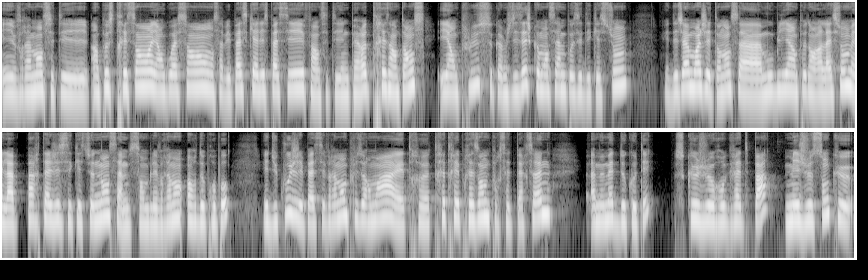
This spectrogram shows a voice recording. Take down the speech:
Et vraiment, c'était un peu stressant et angoissant. On savait pas ce qui allait se passer. Enfin, c'était une période très intense. Et en plus, comme je disais, je commençais à me poser des questions. Et déjà, moi, j'ai tendance à m'oublier un peu dans la relation, mais là, partager ces questionnements, ça me semblait vraiment hors de propos. Et du coup, j'ai passé vraiment plusieurs mois à être très, très présente pour cette personne, à me mettre de côté, ce que je regrette pas, mais je sens que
